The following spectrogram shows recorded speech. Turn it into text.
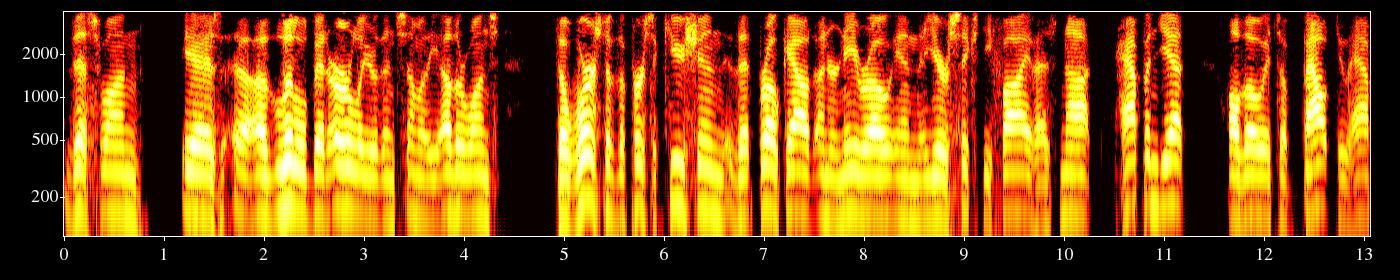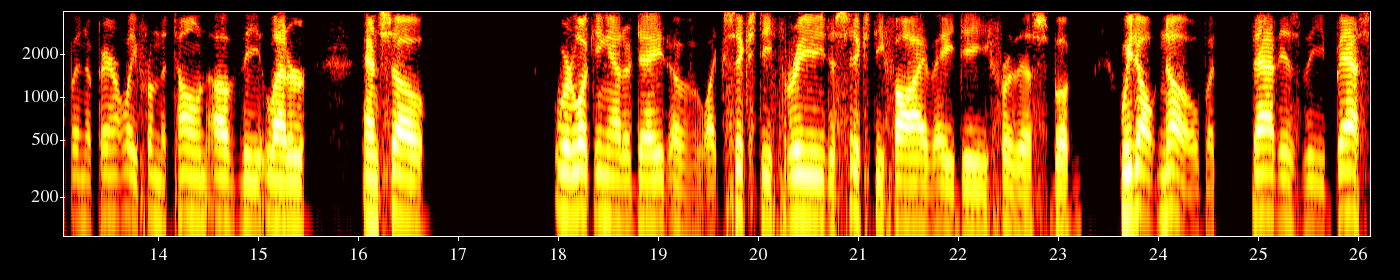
this one is a little bit earlier than some of the other ones the worst of the persecution that broke out under Nero in the year 65 has not happened yet, although it's about to happen apparently from the tone of the letter. And so we're looking at a date of like 63 to 65 AD for this book. We don't know, but that is the best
